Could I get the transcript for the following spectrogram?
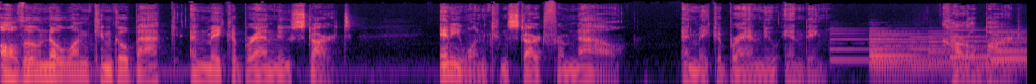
Although no one can go back and make a brand new start, anyone can start from now and make a brand new ending. Carl Barth.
